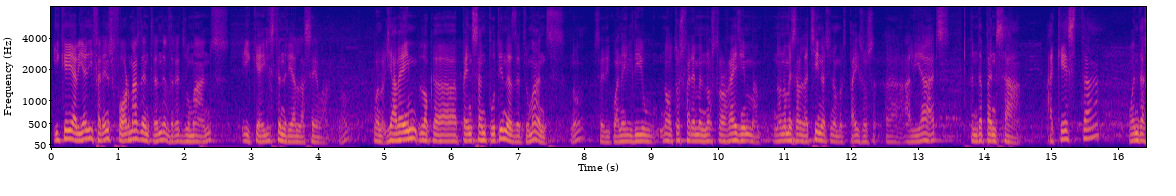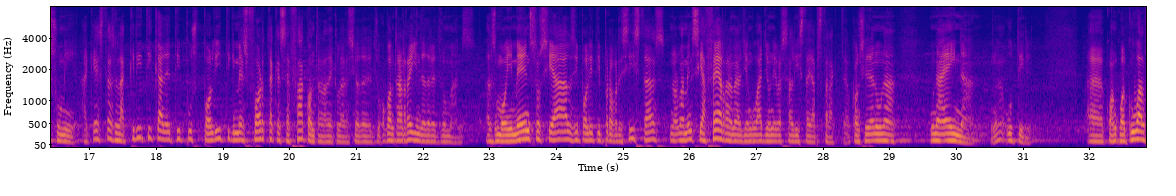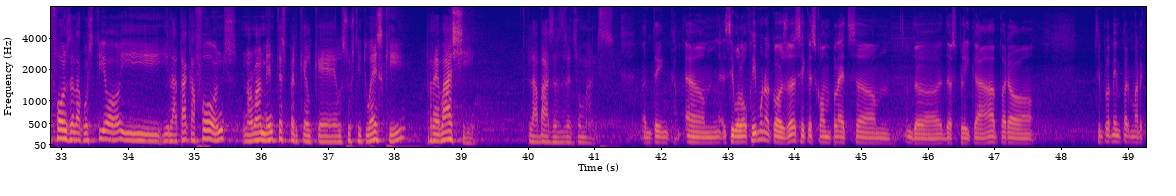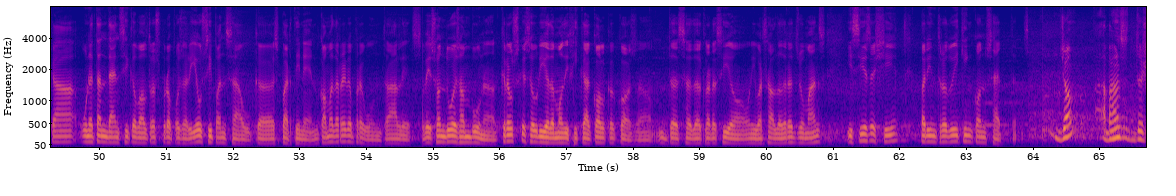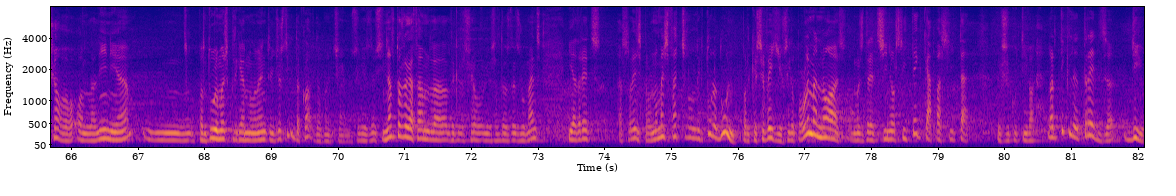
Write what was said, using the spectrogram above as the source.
i que hi havia diferents formes d'entendre els drets humans i que ells tindrien la seva. No? bueno, ja veiem el que pensa en Putin dels drets humans. No? És a dir, quan ell diu nosaltres farem el nostre règim, no només en la Xina, sinó amb els països eh, aliats, hem de pensar aquesta ho hem d'assumir. Aquesta és la crítica de tipus polític més forta que se fa contra la declaració de drets, o contra el règim de drets humans. Els moviments socials i polítics progressistes normalment s'hi aferren al llenguatge universalista i abstracte, el consideren una, una eina no? útil eh, quan qualcú va al fons de la qüestió i, i l'ataca a fons, normalment és perquè el que el substitueixi rebaixi la base dels drets humans. Entenc. Um, si voleu, fem una cosa, sé que és complex um, d'explicar, de, però simplement per marcar una tendència que vosaltres proposaríeu si penseu que és pertinent. Com a darrera pregunta, Àlex. Bé, són dues amb una. Creus que s'hauria de modificar qualque cosa de la Declaració Universal de Drets Humans i si és així, per introduir quin concepte? Jo abans d'això, en la línia, quan tu m'expliquem malament, jo estic d'acord amb el Xem. O sigui, si nosaltres agafem la Declaració Universal dels Drets Humans, hi ha drets excel·lents, però només faig la lectura d'un, perquè se vegi. O sigui, el problema no és amb els drets, sinó si té capacitat executiva. L'article 13 diu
